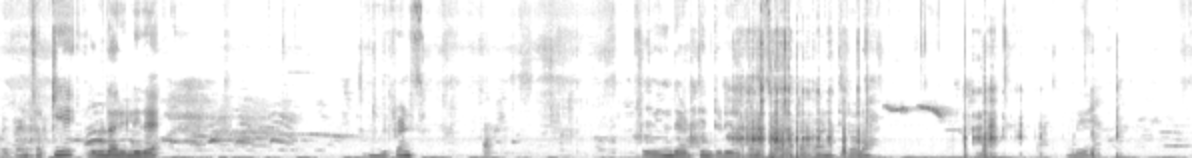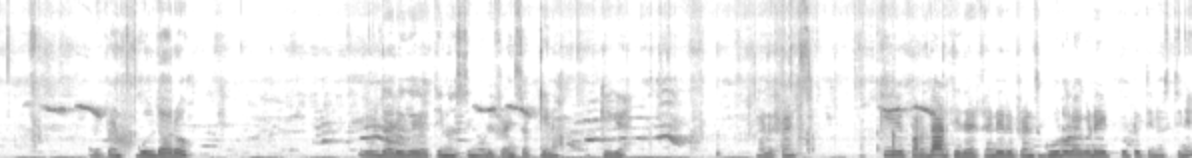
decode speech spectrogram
ನೋಡಿ ಫ್ರೆಂಡ್ಸ್ ಅಕ್ಕಿ ಗುಲ್ದಾರ್ ಇಲ್ಲಿದೆ. ನೋಡಿ ಫ್ರೆಂಡ್ಸ್ ಹಿಂದೆ ಇಡ್ತೀನಿ ತಿಳಿ ಫ್ರೆಂಡ್ಸ್ ಕರೆಕ್ಟಾಗಿ ಕಾಣ್ತಿರಲ್ಲ. ನೋಡಿ. ನೋಡಿ ಫ್ರೆಂಡ್ಸ್ ಗುಲ್ದಾರು. ಗುಲ್ದಾರಿಗೆ ತಿನ್ನಿಸ್ತೀನಿ ನೋಡಿ ಫ್ರೆಂಡ್ಸ್ ಅಕ್ಕಿನ, ಅಕ್ಕಿಗೆ. ನೋಡಿ ಫ್ರೆಂಡ್ಸ್ ಅಕ್ಕಿ ಪರದಾಡ್ತಿದೆ. ಸಂಡಿರಿ ಫ್ರೆಂಡ್ಸ್ ಗೂಡೊಳಗಡೆ ಇಟ್ಬಿಟ್ಟು ತಿನ್ನಿಸ್ತೀನಿ.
